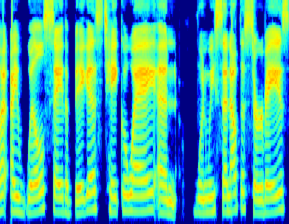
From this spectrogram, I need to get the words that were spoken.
But I will say the biggest takeaway, and when we send out the surveys,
